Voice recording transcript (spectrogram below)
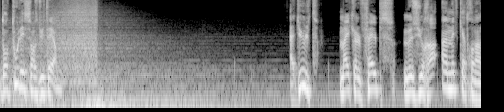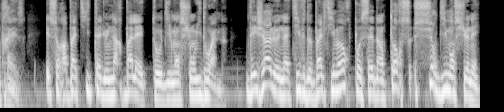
dans tous les sens du terme. Adulte, Michael Phelps mesurera 1m93 et sera bâti tel une arbalète aux dimensions idoines. Déjà, le natif de Baltimore possède un torse surdimensionné,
